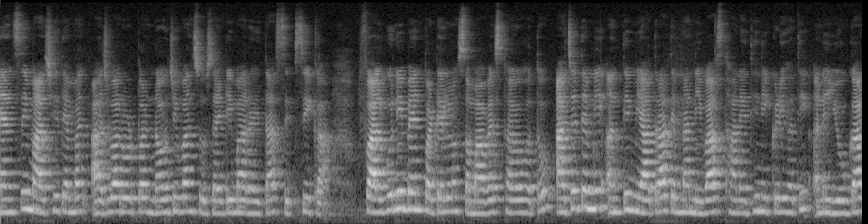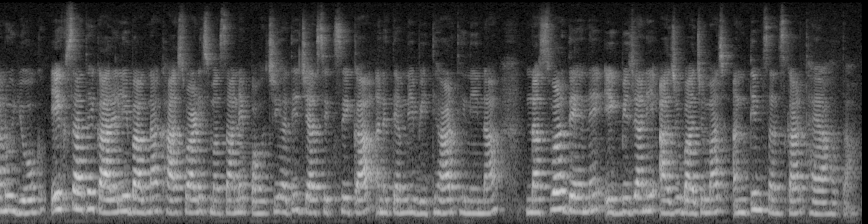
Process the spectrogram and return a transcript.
નેન્સી માછી તેમજ આજવા રોડ પર નવજીવન સોસાયટીમાં રહેતા શિક્ષિકા ફાલ્ગુનીબેન પટેલનો સમાવેશ થયો હતો. આજે તેમની અંતિમ યાત્રા તેમના નિવાસ સ્થાનેથી નીકળી હતી અને યોગાનું યોગ એક સાથે કારેલીબાગના ખાસવાડી સ્મશાને પહોંચી હતી જ્યાં શિક્ષિકા અને તેમની વિદ્યાર્થિનીના નશ્વર દેહને એકબીજાની આજુબાજુમાં જ અંતિમ સંસ્કાર થયા હતા.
